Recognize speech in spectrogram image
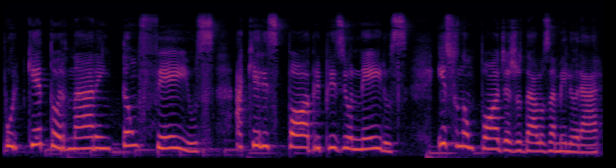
Por que tornarem tão feios aqueles pobres prisioneiros? Isso não pode ajudá-los a melhorar.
